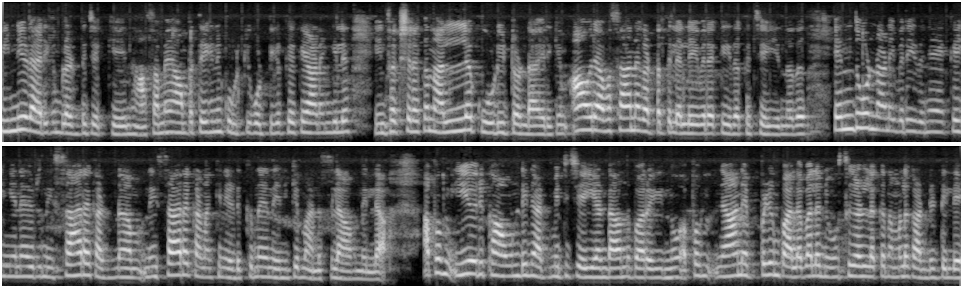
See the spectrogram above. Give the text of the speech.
പിന്നീടായിരിക്കും ബ്ലഡ് ചെക്ക് ചെയ്യുന്നത്. ആ സമയം ആകുമ്പോഴത്തേക്കിനും കുളിക്ക് കുട്ടികൾക്കൊക്കെ ആണെങ്കിൽ ഇൻഫെക്ഷനൊക്കെ നല്ല കൂടിയിട്ടുണ്ടായിരിക്കും. ആ ഒരു അവസാന ഘട്ടത്തിലല്ലേ ഇവരൊക്കെ ഇതൊക്കെ ചെയ്യുന്നത്? എന്തുകൊണ്ടാണ് ഇവർ ഇതിനെയൊക്കെ ഇങ്ങനെ ഒരു നിസ്സാര നിസ്സാര കണക്കിന് എടുക്കുന്നതെന്ന് എനിക്ക് മനസ്സിലാവുന്നില്ല. അപ്പം ഈ ഒരു കൗണ്ടിന് അഡ്മിറ്റ് ചെയ്യേണ്ടെന്ന് പറയുന്നു. അപ്പം ഞാൻ എപ്പോഴും പല പല ന്യൂസുകളിലൊക്കെ നമ്മൾ കണ്ടിട്ടില്ലേ?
